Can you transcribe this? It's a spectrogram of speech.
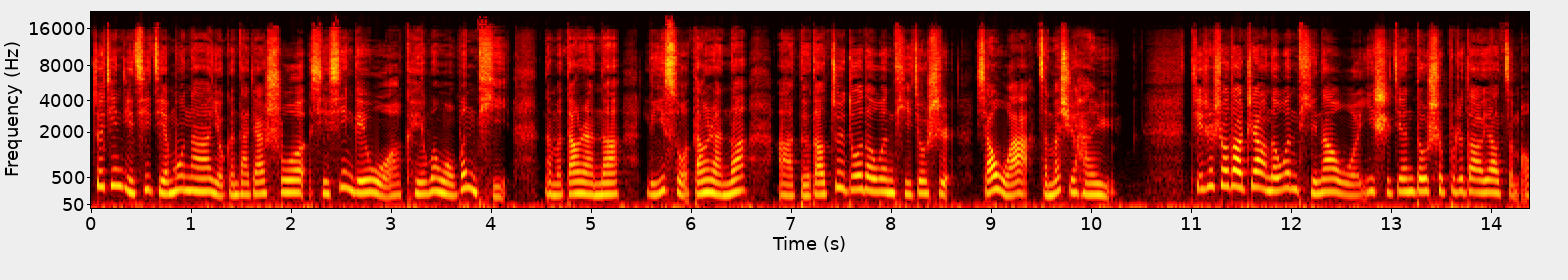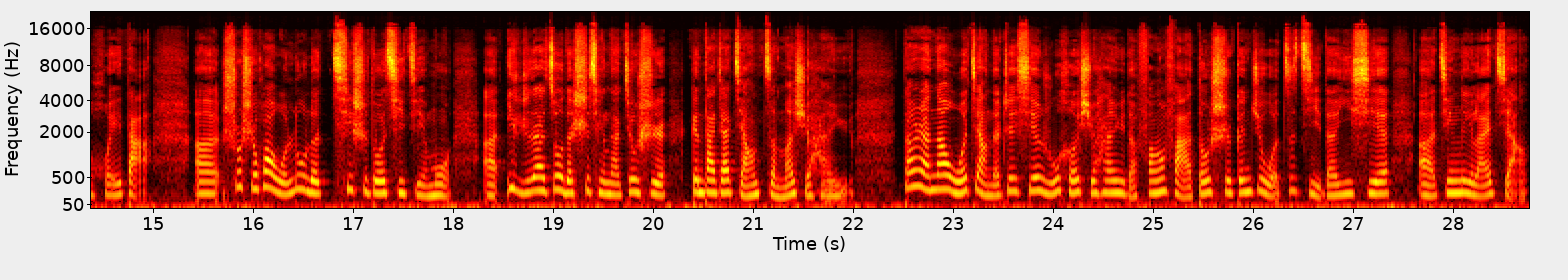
最近几期节目呢，有跟大家说写信给我，可以问我问题。那么当然呢，理所当然呢，啊，得到最多的问题就是小五啊，怎么学韩语？其实收到这样的问题呢，我一时间都是不知道要怎么回答。呃，说实话，我录了七十多期节目，啊，一直在做的事情呢，就是跟大家讲怎么学韩语。当然呢，我讲的这些如何学韩语的方法，都是根据我自己的一些呃经历来讲。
